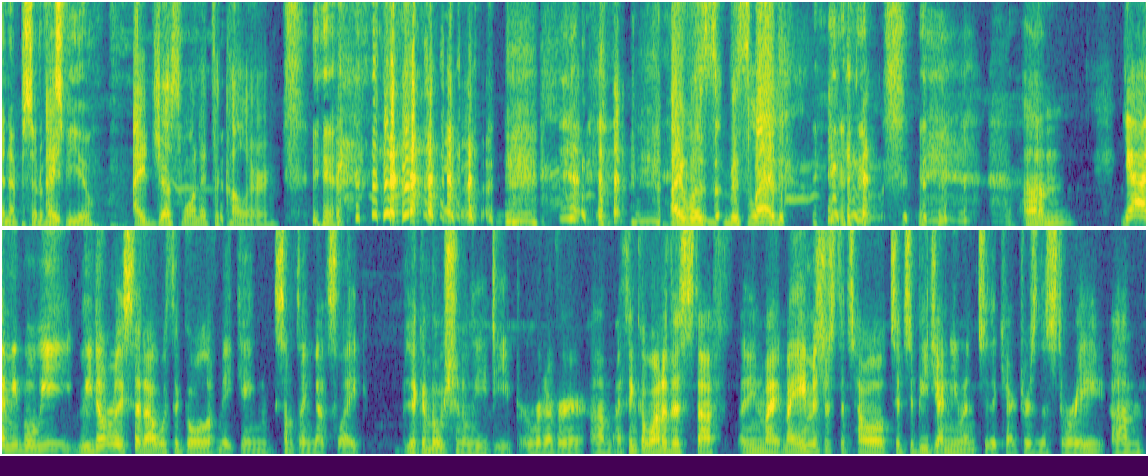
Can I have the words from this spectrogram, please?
an, episode of I- SVU. i just wanted to color Yeah. i was misled. Um yeah i mean well we we don't really set out with the goal of making something that's like like emotionally deep or whatever. Um i think a lot of this stuff i mean my my aim is just to tell to, to be genuine to the characters in the story. Um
